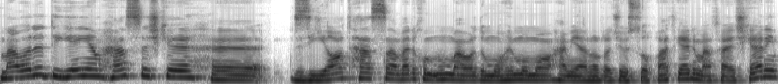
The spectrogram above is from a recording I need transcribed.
موارد دیگه ای هم هستش که زیاد هستن ولی خب اون موارد مهم و ما همین الان راجع صحبت کردیم مطرحش کردیم.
